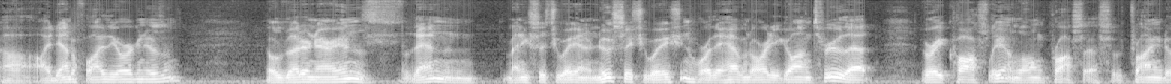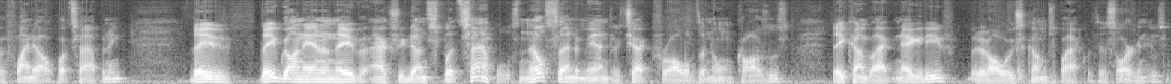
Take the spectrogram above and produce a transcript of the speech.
uh, identify the organism. Those veterinarians then, in many situations, in a new situation where they haven't already gone through that very costly and long process of trying to find out what's happening. They've they've gone in and they've actually done split samples, and they'll send them in to check for all of the known causes. They come back negative, but it always comes back with this organism.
